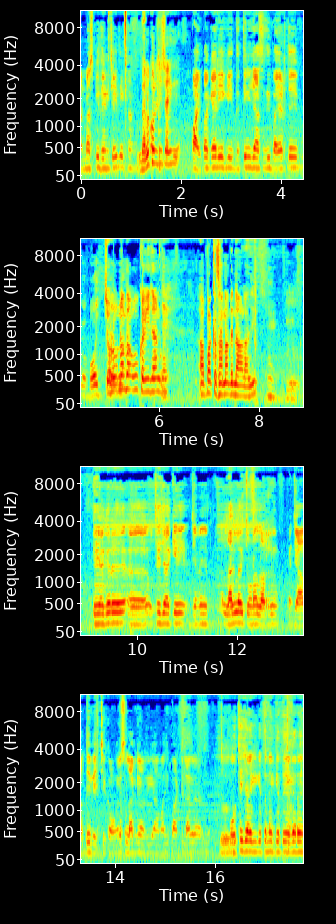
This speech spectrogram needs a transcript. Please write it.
ਐਮਐਸਪੀ ਦੇਣੀ ਚਾਹੀਦੀ ਹੈ। ਬਿਲਕੁਲ ਜੀ ਚਾਹੀਦੀ ਹੈ ਭਾਜਪਾ ਕਹਿ ਰਹੀ ਹੈ ਕਿ ਦਿੱਤੀ ਨਹੀਂ ਜਾ ਸਕਦੀ ਬਜਟ ਤੇ ਬਹੁਤ ਚਲੋ ਉਹਨਾਂ ਦਾ ਉਹ ਕਹੀ ਜਾਣ ਜੀ। ਆਪਾਂ ਕਿਸਾਨਾਂ ਦੇ ਨਾਲ ਆ ਜੀ। ਹੂੰ। ਤੇ ਅਗਰ ਉੱਥੇ ਜਾ ਕੇ ਜਿਵੇਂ ਅਲੱਗ-ਅਲੱਗ ਚੋਣਾਂ ਲੜ ਰਹੇ ਹੋ ਪੰਜਾਬ ਦੇ ਵਿੱਚ ਕਾਂਗਰਸ ਲੱਗ ਰਹੀ ਹੈ ਆਮ ਆਦਮੀ ਪਾਰਟੀ ਲੱਗ ਰਹੀ ਹੈ ਉੱਥੇ ਜਾ ਕੇ ਕਿਤੇ ਨਾ ਕਿਤੇ ਅਗਰ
